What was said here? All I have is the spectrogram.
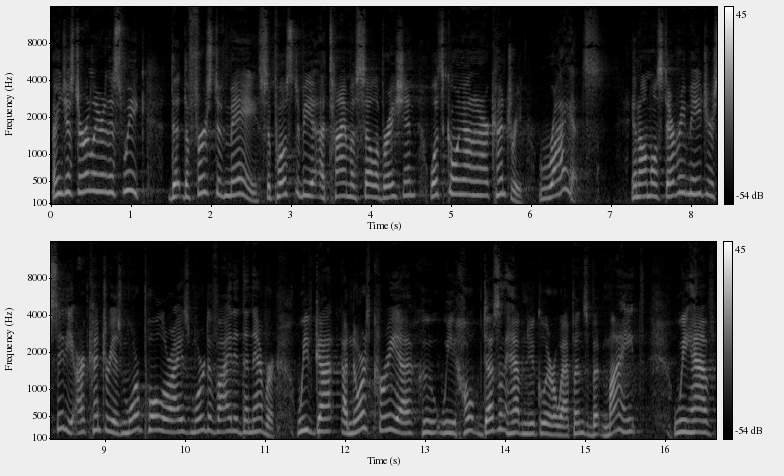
I mean, just earlier this week, the, the 1st of May, supposed to be a time of celebration, what's going on in our country? Riots. In almost every major city, our country is more polarized, more divided than ever. We've got a North Korea who we hope doesn't have nuclear weapons, but might. We have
